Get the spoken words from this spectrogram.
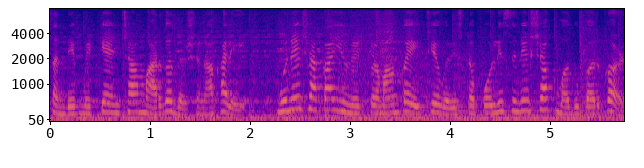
संदीप मिटके यांच्या मार्गदर्शनाखाली गुन्हे शाखा युनिट क्रमांक एकचे वरिष्ठ पोलीस निरीक्षक मधुकर कड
